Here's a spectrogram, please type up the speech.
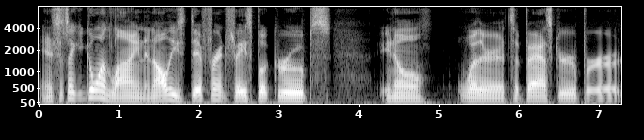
And it's just like you go online and all these different Facebook groups, you know, whether it's a bass group or a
